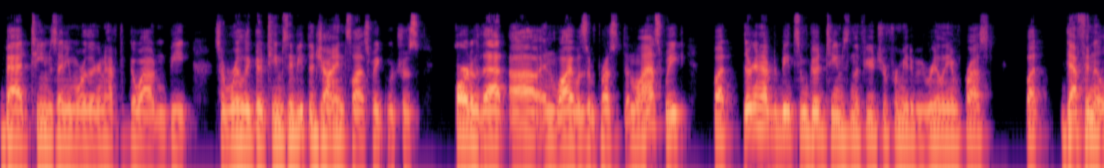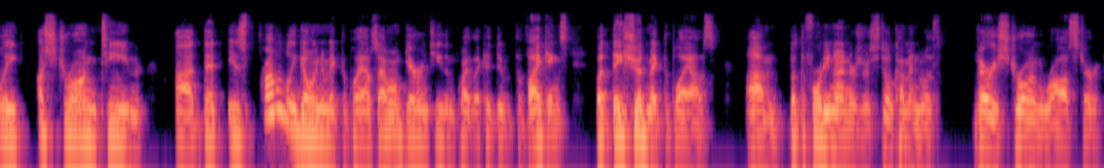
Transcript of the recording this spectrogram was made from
bad teams anymore. They're going to have to go out and beat some really good teams. They beat the Giants last week, which was part of that, uh, and why I was impressed with them last week. But they're going to have to beat some good teams in the future for me to be really impressed. But definitely a strong team uh, that is probably going to make the playoffs. I won't guarantee them quite like I did with the Vikings, but they should make the playoffs. Um, but the 49ers are still coming with very strong roster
